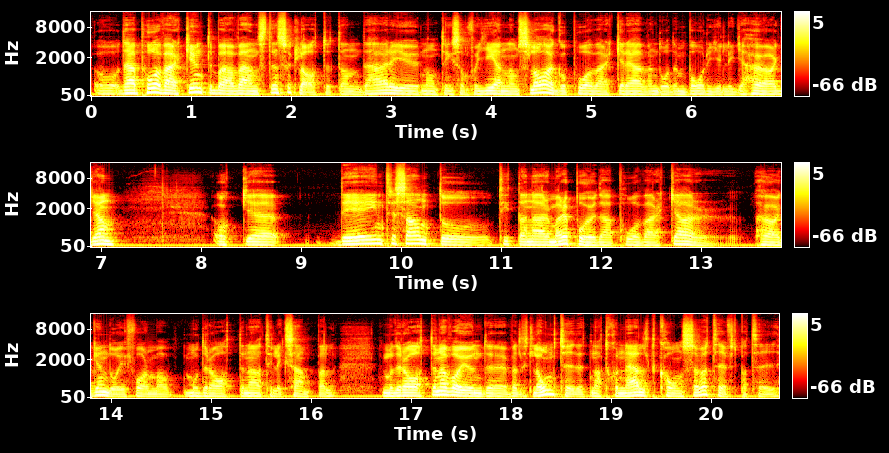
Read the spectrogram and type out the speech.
Och det här påverkar ju inte bara vänstern såklart, utan det här är ju någonting som får genomslag och påverkar även då den borgerliga högern. Och eh, det är intressant att titta närmare på hur det här påverkar högern då i form av Moderaterna till exempel. Moderaterna var ju under väldigt lång tid ett nationellt konservativt parti.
